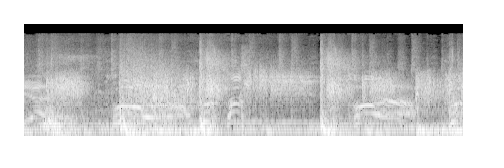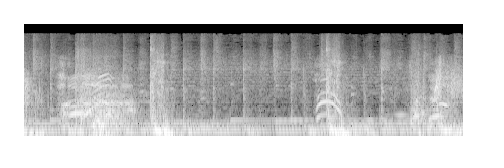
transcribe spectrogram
Knockout!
